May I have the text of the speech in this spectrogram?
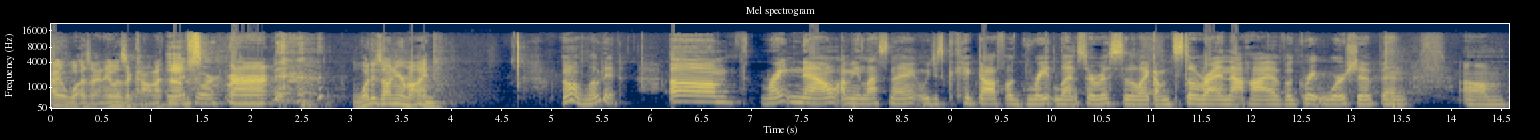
I wasn't. It was a comment. Oops. Mentor. what is on your mind? Oh, loaded. Um, right now, I mean, last night we just kicked off a great Lent service, so like I'm still riding that high of a great worship, and um,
